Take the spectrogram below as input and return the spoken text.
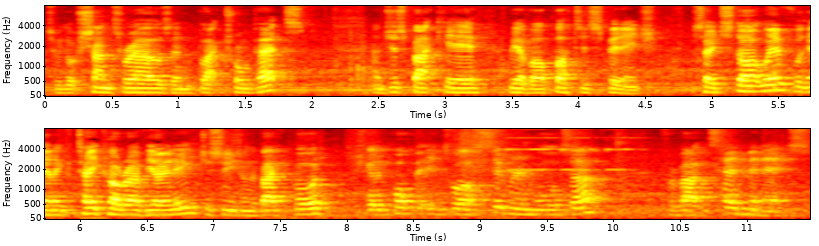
So we've got chanterelles and black trompettes. And just back here, we have our buttered spinach. So to start with, we're going to take our ravioli, just using the backboard. We're going to pop it into our simmering water for about 10 minutes.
